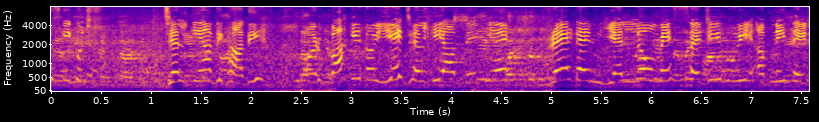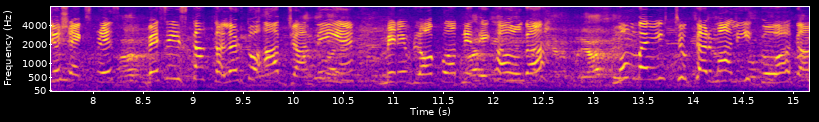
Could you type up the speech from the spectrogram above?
उसकी कुछ झलकियाँ दिखा दी। और बाकी तो ये झलकी आप देखिए रेड एंड येलो में सजी हुई अपनी तेजस एक्सप्रेस। वैसे इसका कलर तो आप जानते ही हैं, मेरे ब्लॉग को आपने देखा होगा। मुंबई टू करमाली, गोवा का।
